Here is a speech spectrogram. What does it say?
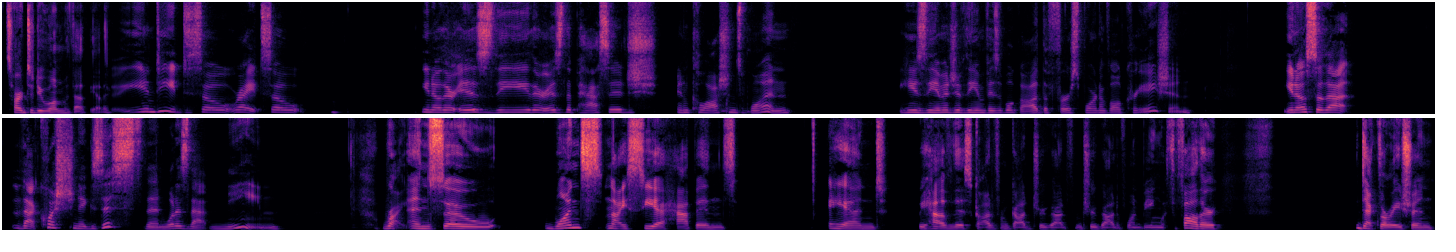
It's hard to do one without the other. indeed. So right. So you know, there is the there is the passage in Colossians 1. He's the image of the invisible God, the firstborn of all creation. You know, so that that question exists then. What does that mean? Right. And so once Nicaea happens and we have this God from God, true God from true God of one being with the Father declaration,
